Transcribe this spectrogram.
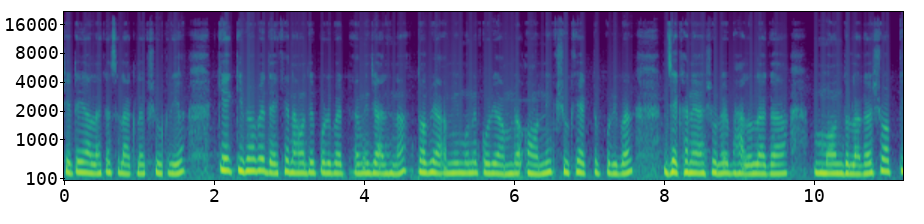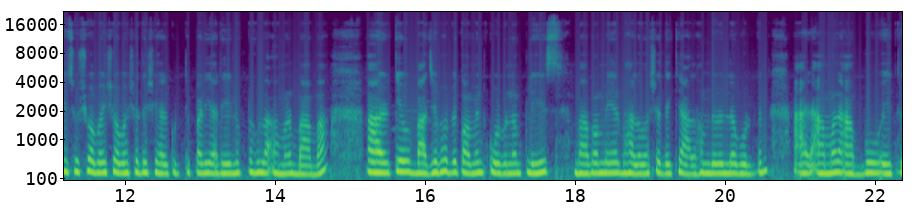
সেটাই আল্লাহ কাছে লাখ লাখ শুক্রিয়া। কে কীভাবে দেখেন আমাদের পরিবারটা আমি জানি না, তবে আমি মনে করি আমরা অনেক সুখী একটা পরিবার, যেখানে আসলে ভালো লাগা, মন্দ লাগা সব কিছু সবাই সবার সাথে শেয়ার করতে পারি। আর এই লোকটা হলো আমার বাবা। আর কেউ বাজেভাবে কমেন্ট করবে না প্লিজ বাবা মেয়ের ভালোবাসা দেখে আলহামদুলিল্লাহ বলবেন। আর আমার আব্বু, এই তো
